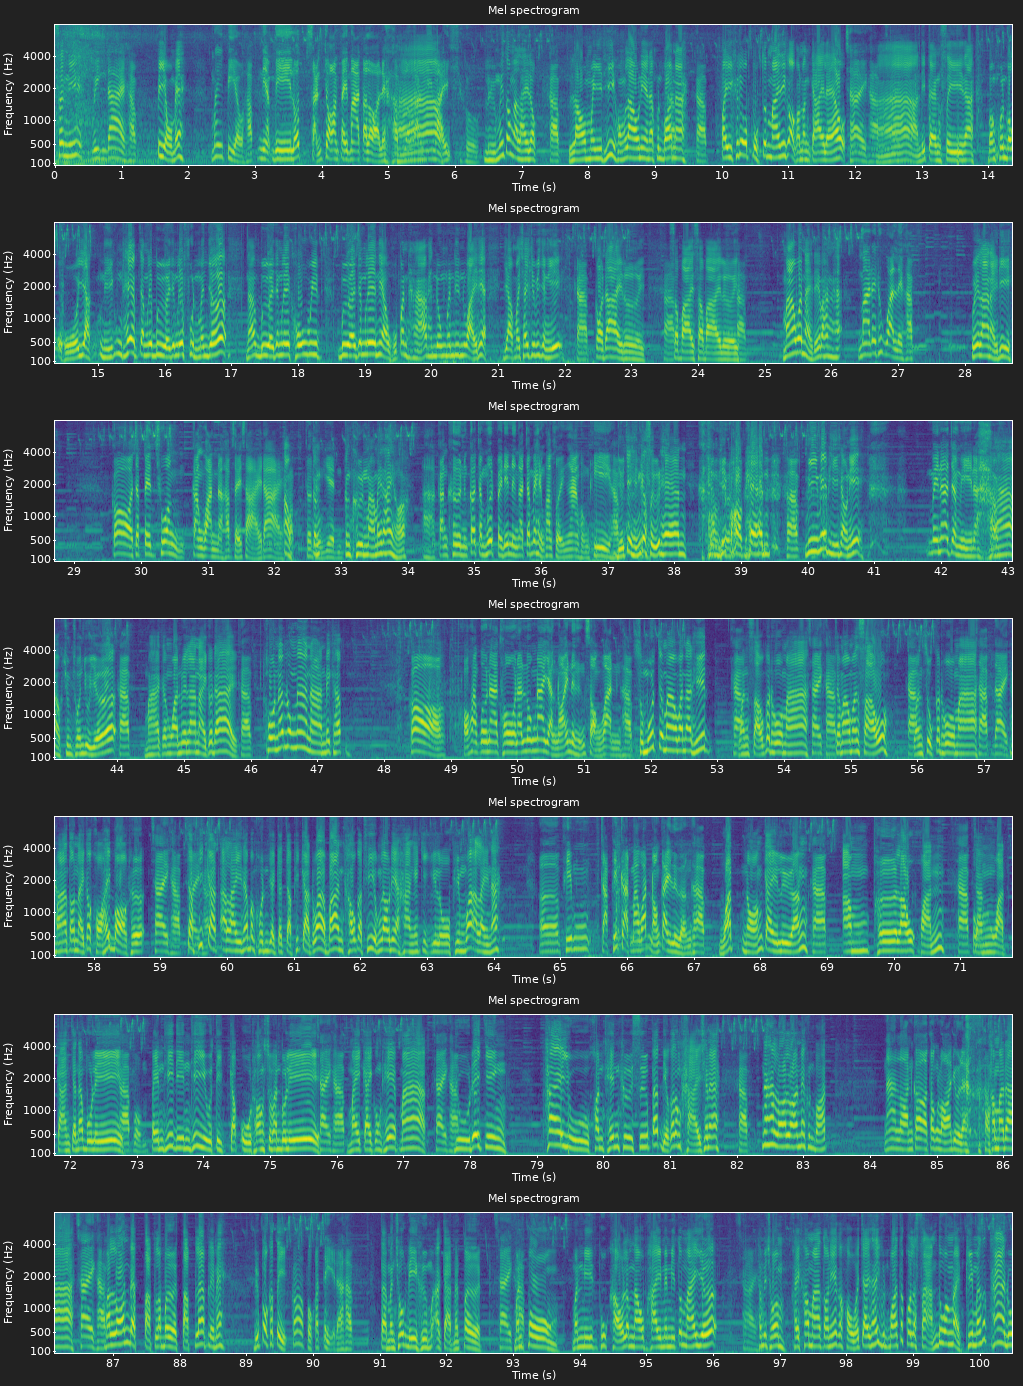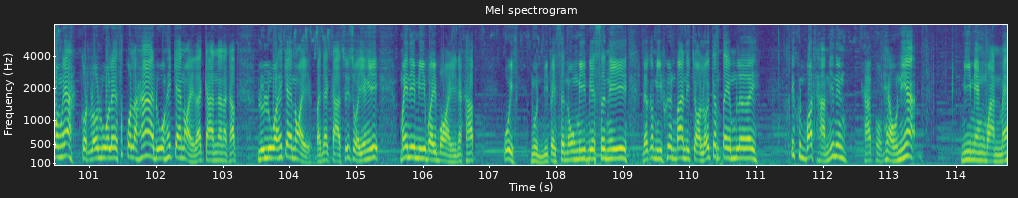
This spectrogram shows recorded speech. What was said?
เส้นนี้วิ่งได้ครับ เปี่ยวไหมไม่เปี่ยวครับเนี่ยมีรถสัญจรไปมาตลอดเลยครับอ้าวระหว่างที่ไหลอยู่หรือไม่ต้องอะไรหรอกครับ เรามีที่ของเราเนี่ยนะคุณบอสนะครับไปเขาเรียกว่าปลูกต้นไม้นี่ก็ออกกำลังกายแล้ว ใช่ครับอ่านี่แปลงซีนะบางคนบอกโอ้โหอยากหนีกรุงเทพจังเลยเบื่อจังเลยฝุ่นมันเยอะนะเบื่อจังเลยโควิด เบื่อจังเลยเนี่ยโอ้โหปัญหาแผ่นดงแผ่นดินไหวเนี่ยอยากมาใช้ชีวิตอย่างนี้ครับก็ได้เลยครับสบายสบายเลยครับมาวันไหนได้บ้างฮะมาได้ทุกวันเลยครับ เวลาไหนดี ก็จะเป็นช่วงกลางวันนะครับสายๆได้คเอ้ารับจนถึงเย็นกลางคืนมาไม่ได้เหรออ่ากลางคืนก็จะมืดไปนิดนึงอาจจะไม่เห็นความสวยงามของที่ครับเดี๋ยวจะเห็นกระสือแทนครับเห็นผีปอบแทนครับมีแม่ผีแถวนี้ ไม่น่าจะมีนะครับอ้าวชุมชนอยู่เยอะครับมากลางวันเวลาไหนก็ได้ครับโทรนัดล่วงหน้านานไหมครับ ก็ขอความกรุณาโทรนะล่วงหน้าอย่างน้อย1-2 วันครับ สมมุติจะมาวันอาทิตย์ ครับวันเสาร์ก็โทรมา ใช่ครับ จะมาวันเสาร์ครับ วันศุกร์ก็โทรมา ครับได้ครับมาตอนไหนก็ขอให้บอกเถอะใช่ครับจับใช่พิครับกัดอะไรนะ บางคนอยากจะจับพิกัดว่าบ้านเขากับที่ของเราเนี่ยห่างกันกี่กิโลพิมพ์ว่าอะไรนะ เอ่อพิมพ์จับพิกัดมาวัดหนองไก่เหลืองครับวัดหนองไก่เหลืองครับอำเภอเราขวัญ ครับผมจังหวัดกาญจนบุรี ครับผมเป็นที่ดินที่อยู่ติดกับอู่ทองสุพรรณบุรี ใช่ครับไม่ไกลกรุงเทพมาก ใช่ครับอยู่ได้จริง ถ้าอยู่คอนเทนต์คือซื้อแป๊บเดี๋ยวก็ต้องขายใช่ไหมครับ หน้าร้อนร้อนไหมคุณบอสหน้าร้อนก็ต้องร้อนอยู่แล้วธรรมดาใช่ครับมันร้อนแบบตับระเบิดตับแลบเลยไหมหรือปกติก็ปกตินะครับ แต่มันโชคดีคืออากาศมันเปิดใช่คมันรับโปร่งมันมีภูเขาลำเนาภัยมันมีต้นไม้เยอะใช่ครัท่าบนผู้ชมใครเข้ามาตอนนี้ก็ขอหัวใจให้คุณบอสสักคนละ3ดวงหน่อยพิมพ์มาสัก5ดวงเลยอะกดรัวๆเลยสักคนละ5ดวงให้แกหน่อยละกันนะครับรัวๆให้แกหน่อยบรรยากาศสวยๆอย่างนี้ไม่ได้มีบ่อยๆนะครับ อุ้ยนุ่นมีไปสนงมีเบสนีแล้วก็มีเพื่อนบ้านที่จอดรถกันเต็มเลยที่คุณบอสถามนิดนึงครับผมแถวเนี้ยมีแมงวันไหม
